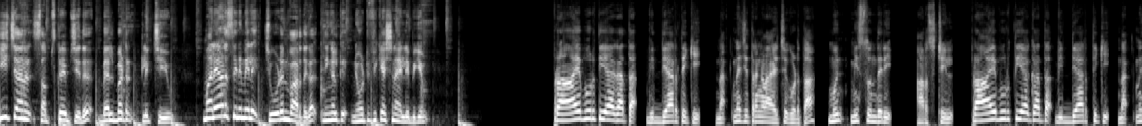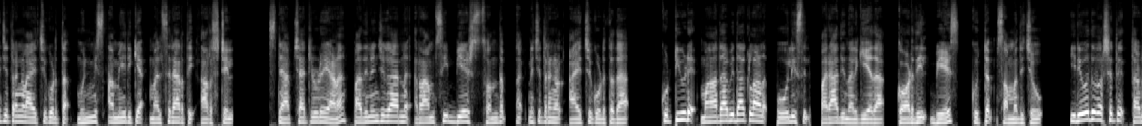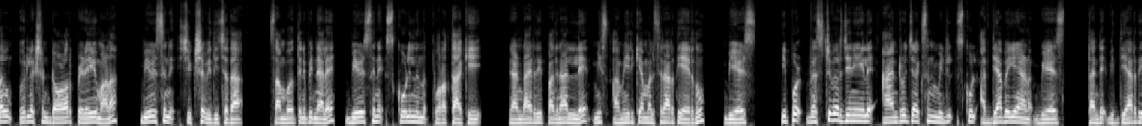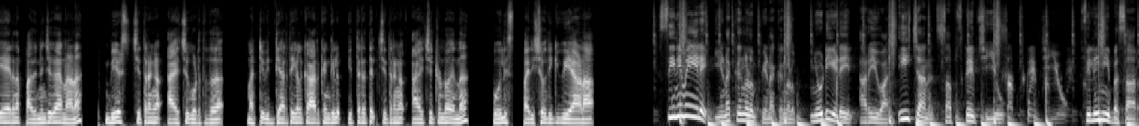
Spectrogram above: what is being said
ഈ channel subscribe ചെയ്ത് bell button click ചെയ്യൂ. മലയാള സിനിമയിലെ ചൂടൻ വാർത്തകൾ നിങ്ങൾക്ക് നോട്ടിഫിക്കേഷനായി ലഭിക്കും. പ്രായപൂർത്തിയാകാത്ത വിദ്യാർത്ഥിക്ക് നഗ്നചിത്രങ്ങൾ അയച്ചു കൊടുത്ത മുൻ മിസ് സുന്ദരി അറസ്റ്റിൽ പ്രായപൂർത്തിയാകാത്ത വിദ്യാർത്ഥിക്ക് നഗ്നചിത്രങ്ങൾ അയച്ചു കൊടുത്ത മുൻ മിസ് അമേരിക്ക മത്സരാർത്ഥി അറസ്റ്റിൽ സ്നാപ്ചാറ്റിലൂടെയാണ് പതിനഞ്ചുകാരന് റാംസി ബിയേഴ്സ് സ്വന്തം നഗ്നചിത്രങ്ങൾ അയച്ചു കൊടുത്തത്. കുട്ടിയുടെ മാതാപിതാക്കളാണ് പോലീസിൽ പരാതി നൽകിയത്. കോടതിയിൽ ബിയേഴ്സ് കുറ്റം സമ്മതിച്ചു. ഇരുപത് വർഷത്തെ തടവും ഒരു ലക്ഷം ഡോളർ പിഴയുമാണ് ബിയേഴ്സിന് ശിക്ഷ വിധിച്ചത്. സംഭവത്തിന് പിന്നാലെ ബിയേഴ്സിനെ സ്കൂളിൽ നിന്ന് പുറത്താക്കി. രണ്ടായിരത്തി പതിനാലിലെ മിസ് അമേരിക്ക മത്സരാർത്ഥിയായിരുന്നു ബിയേഴ്സ്. ഇപ്പോൾ വെസ്റ്റ് വെർജീനിയയിലെ ആൻഡ്രൂ ജാക്സൺ മിഡിൽ സ്കൂൾ അധ്യാപികയാണ് ബിയേഴ്സ്. തന്റെ വിദ്യാർത്ഥിയായിരുന്ന പതിനഞ്ചുകാരനാണ് ബിയേഴ്സ് ചിത്രങ്ങൾ അയച്ചു കൊടുത്തത്. മറ്റു വിദ്യാർത്ഥികൾക്ക് ആർക്കെങ്കിലും ഇത്തരത്തിൽ ചിത്രങ്ങൾ അയച്ചിട്ടുണ്ടോ എന്ന് പോലീസ് പരിശോധിക്കുകയാണ്. സിനിമയിലെ ഇണക്കങ്ങളും പിണക്കങ്ങളും ഞൊടിയിടയിൽ അറിയുവാൻ ഈ ചാനൽ സബ്സ്ക്രൈബ് ചെയ്യൂ. ഫിലിമി ബസാർ.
